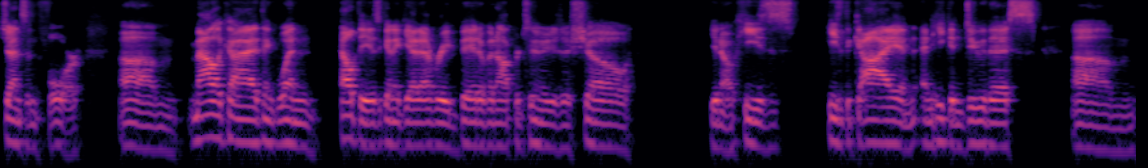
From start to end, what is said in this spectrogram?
Jensen four. Um, Malachi, I think when healthy, is going to get every bit of an opportunity to show, you know, he's he's the guy and and he can do this. Um,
